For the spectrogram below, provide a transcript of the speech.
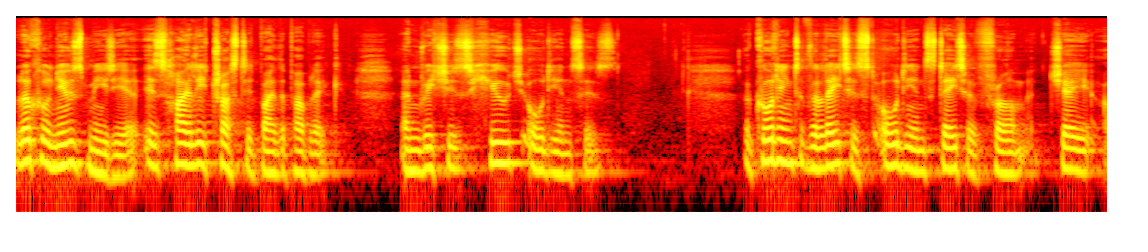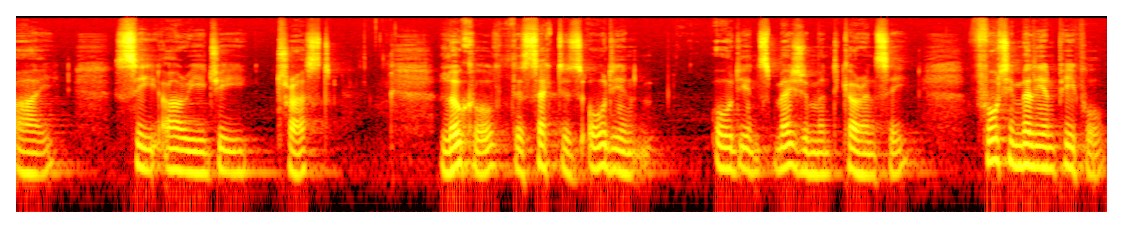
Local news media is highly trusted by the public and reaches huge audiences. According to the latest audience data from JI CREG Trust, local, the sector's audience, audience measurement currency, 40 million people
